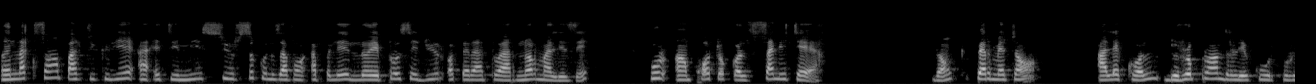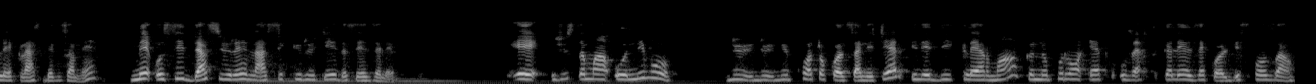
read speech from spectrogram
un accent particulier a été mis sur ce que nous avons appelé les procédures opératoires normalisées pour un protocole sanitaire, donc permettant à l'école de reprendre les cours pour les classes d'examen, mais aussi d'assurer la sécurité de ses élèves. Et justement, au niveau du, du, du, protocole sanitaire, il est dit clairement que ne pourront être ouvertes que les écoles disposant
